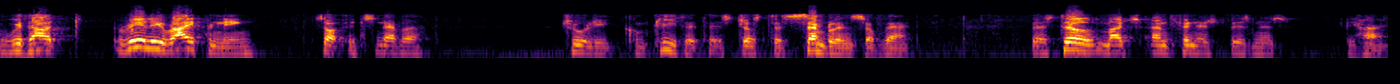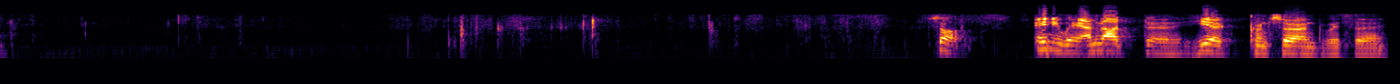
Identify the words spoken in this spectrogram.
without really ripening, so it's never truly completed. It's just a semblance of that. There's still much unfinished business behind. So, anyway, I'm not uh, here concerned with the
